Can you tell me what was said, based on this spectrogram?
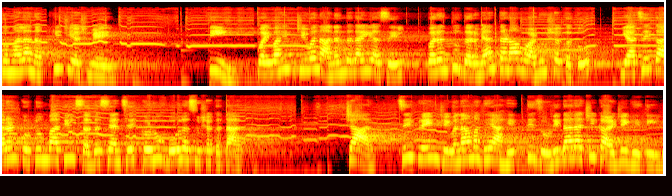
तुम्हाला नक्कीच यश मिळेल. तीन. वैवाहिक जीवन आनंददायी असेल परंतु दरम्यान तणाव वाढू शकतो याचे कारण कुटुंबातील सदस्यांचे कडू बोल असू शकतात. चार. जे प्रेम जीवनामध्ये आहेत ते जोडीदाराची काळजी घेतील.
